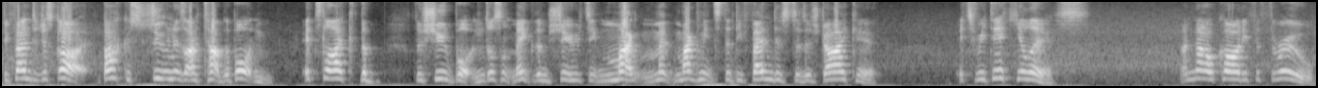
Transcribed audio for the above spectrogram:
defender just got back as soon as I tap the button. It's like the the shoot button doesn't make them shoot, it mag magnets the defenders to the striker. It's ridiculous. And now Cardiff are through,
